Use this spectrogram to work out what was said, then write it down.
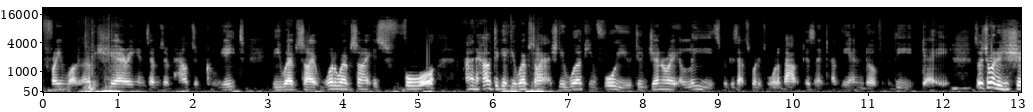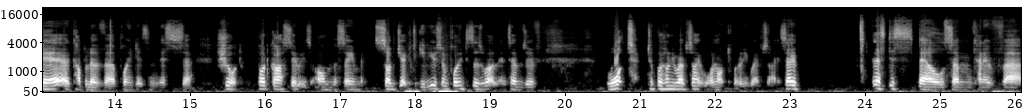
framework that I'll be sharing in terms of how to create the website, what a website is for, and how to get your website actually working for you to generate leads because that's what it's all about, isn't it, at the end of the day? So I just wanted to share a couple of uh, pointers in this uh, short podcast series on the same subject to give you some pointers as well in terms of what to put on your website, what not to put on your website. So let's dispel some kind of uh,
